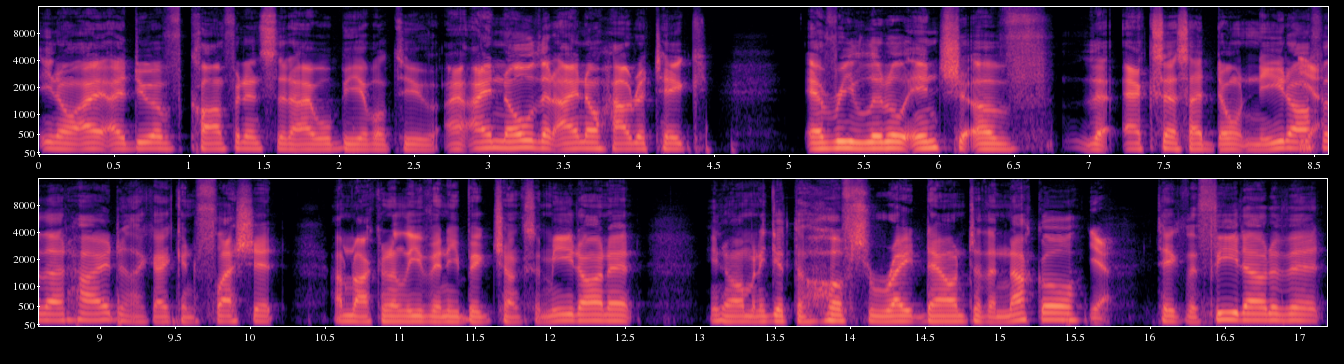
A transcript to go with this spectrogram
you know, I, I do have confidence that I will be able to. I, I know that I know how to take every little inch of the excess I don't need off Yeah. of that hide. Like I can flesh it. I'm not going to leave any big chunks of meat on it. You know, I'm going to get the hoofs right down to the knuckle. Yeah. Take the feet out of it.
